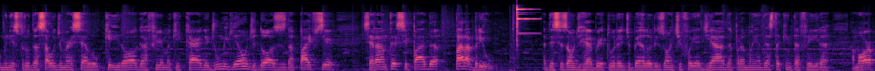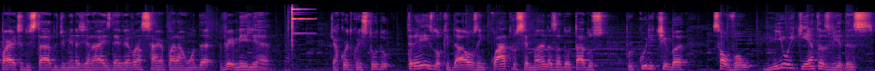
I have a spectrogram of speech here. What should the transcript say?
O ministro da Saúde, Marcelo Queiroga, afirma que carga de um milhão de doses da Pfizer será antecipada para abril. A decisão de reabertura de Belo Horizonte foi adiada para amanhã desta quinta-feira. A maior parte do estado de Minas Gerais deve avançar para a onda vermelha. De acordo com o estudo, três lockdowns em quatro semanas adotados por Curitiba salvou 1.500 vidas.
